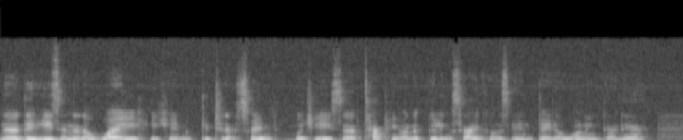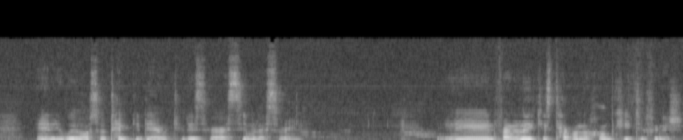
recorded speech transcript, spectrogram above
Now there is another way you can get to that screen, which is uh, tapping on the billing cycles and data warning down here and it will also take you down to this uh, similar screen and finally just tap on the home key to finish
